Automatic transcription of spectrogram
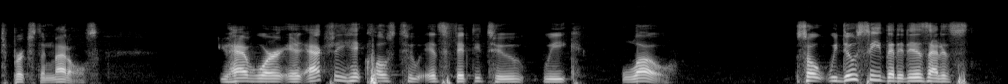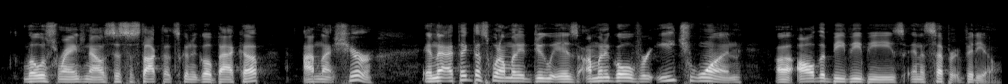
to Brixton Metals. You have where it actually hit close to its 52 week low. So we do see that it is at its lowest range. Now, is this a stock that's going to go back up? I'm not sure. And I think that's what I'm going to do is I'm going to go over each one uh, all the BBBs in a separate video.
